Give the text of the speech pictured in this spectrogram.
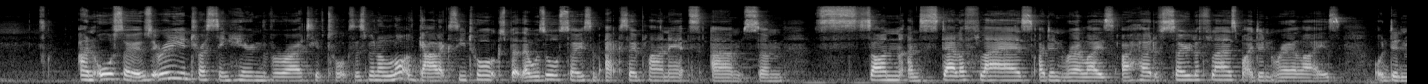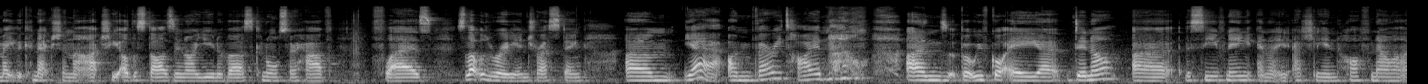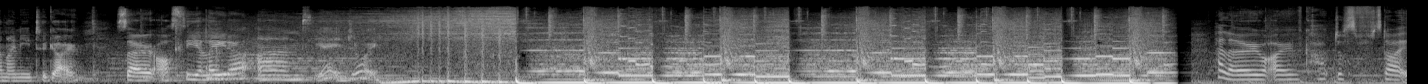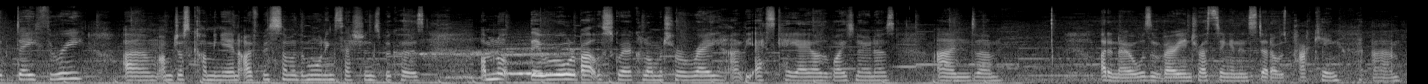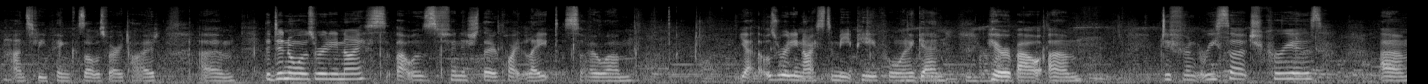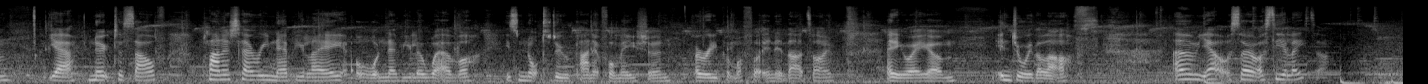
and also, it was really interesting hearing the variety of talks. There's been a lot of galaxy talks, but there was also some exoplanets, um, some sun and stellar flares. I didn't realize, I heard of solar flares, but I didn't realize or didn't make the connection that actually other stars in our universe can also have flares. So that was really interesting. Um, yeah, I'm very tired now, and but we've got a uh, dinner uh, this evening, and I, actually in half an hour, and I need to go. So I'll see you later, and yeah, enjoy. Hello, I've just started day three. Um, I'm just coming in. I've missed some of the morning sessions because I'm not. They were all about the square kilometre array at the SKA, otherwise known as, and um, I don't know. It wasn't very interesting, and instead I was packing um, and sleeping because I was very tired. Um, the dinner was really nice. That was finished though quite late, so um, yeah, that was really nice to meet people and again hear about um, different research careers. Um, yeah, note to self, planetary nebulae or nebula whatever is not to do with planet formation. I really put my foot in it that time. Anyway, um, enjoy the laughs. Um, yeah, so I'll see you later.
